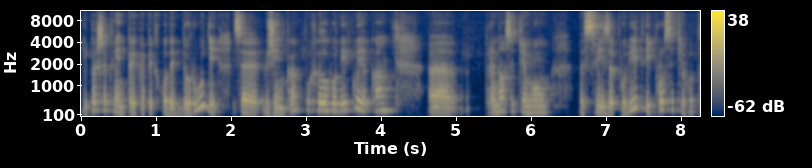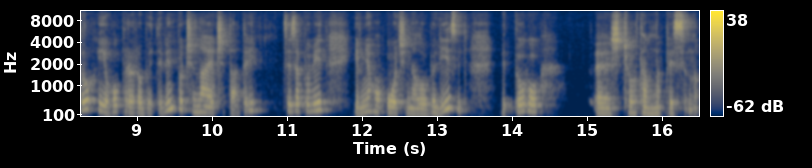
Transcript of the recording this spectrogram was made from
І перша клієнтка, яка підходить до Руді, це жінка похилого віку, яка е, приносить йому свій заповіт і просить його трохи його переробити. Він починає читати цей заповіт, і в нього очі на лоба лізуть від того, е, що там написано.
